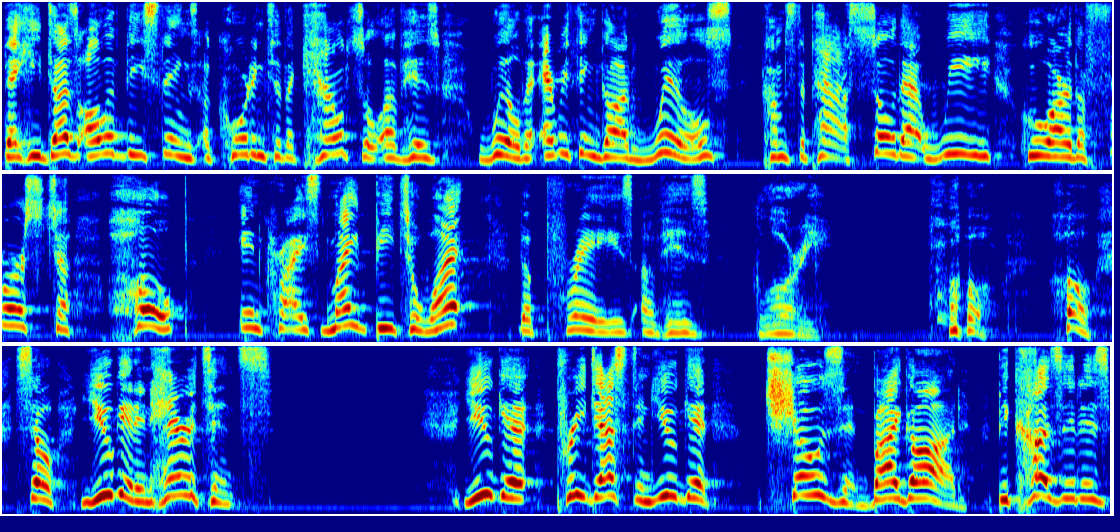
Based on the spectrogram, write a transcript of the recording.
that he does all of these things according to the counsel of his will, that everything God wills comes to pass, so that we who are the first to hope in Christ might be to what? The praise of his glory. Oh, oh. So you get inheritance you get predestined, you get chosen by God because it is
